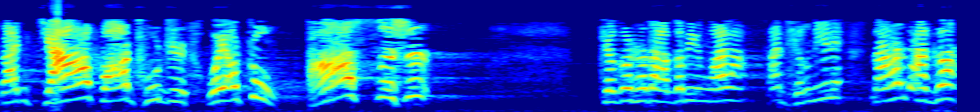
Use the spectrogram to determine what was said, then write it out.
俺家法处置，我要重打四十。这个说大哥别管了，俺听你的。那大哥，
